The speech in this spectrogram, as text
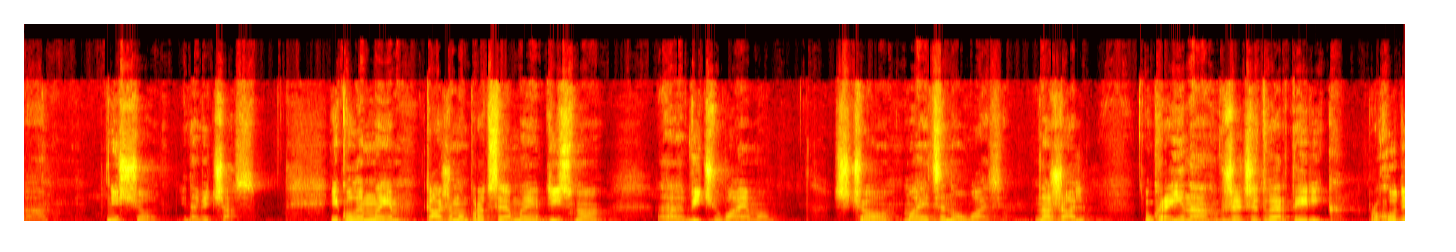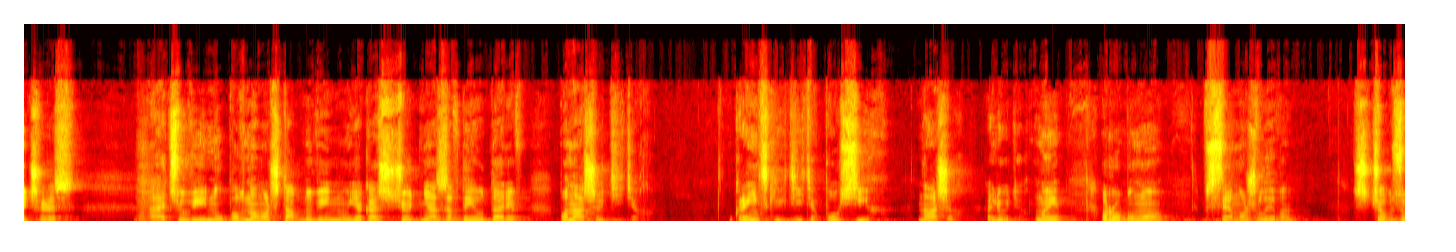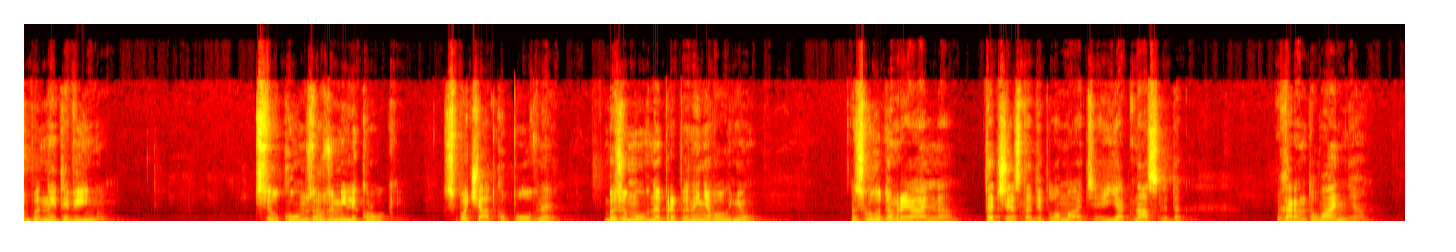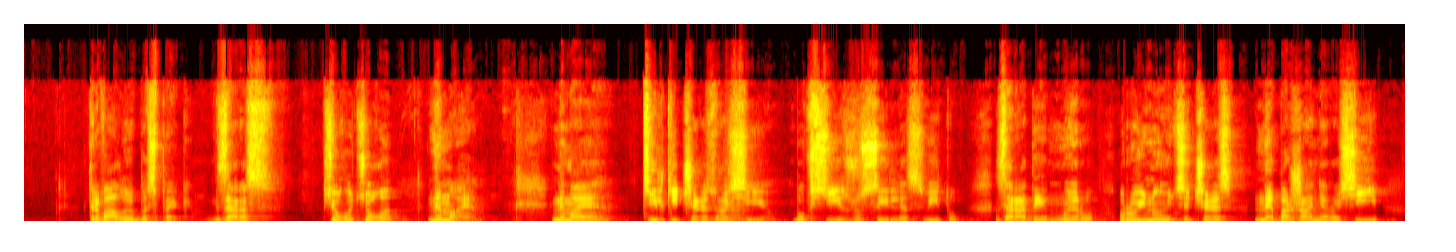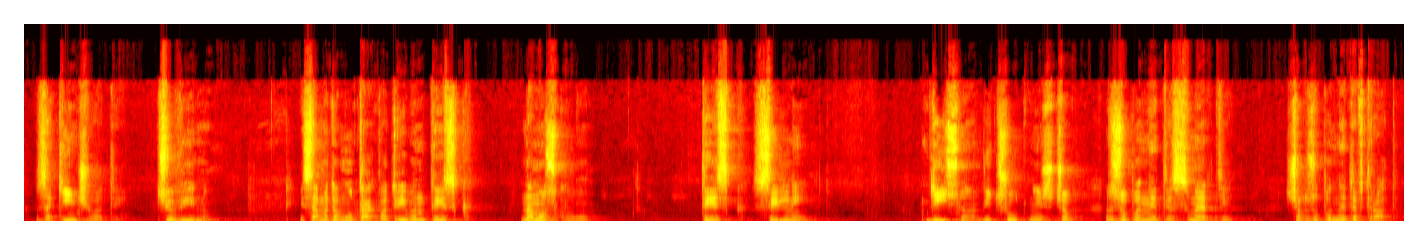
а, ніщо і навіть час. І коли ми кажемо про це, ми дійсно е, відчуваємо, що мається на увазі. На жаль, Україна вже четвертий рік проходить через е, цю війну, повномасштабну війну, яка щодня завдає ударів по наших дітях, українських дітях, по усіх наших людях. Ми робимо все можливе, щоб зупинити війну цілком зрозумілі кроки. Спочатку повне, безумовне припинення вогню, згодом реальна та чесна дипломатія, і як наслідок гарантування тривалої безпеки. Зараз всього цього немає. Немає тільки через Росію, бо всі зусилля світу заради миру руйнуються через небажання Росії закінчувати цю війну. І саме тому так потрібен тиск на Москву. Тиск сильний, дійсно відчутний, щоб зупинити смерті, щоб зупинити втрати.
